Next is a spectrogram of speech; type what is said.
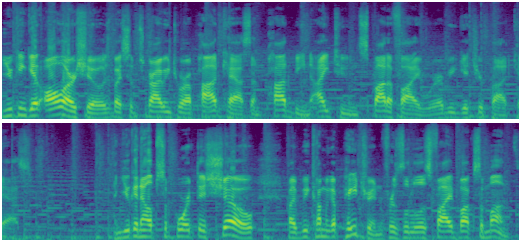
You can get all our shows by subscribing to our podcast on Podbean, iTunes, Spotify, wherever you get your podcasts. And you can help support this show by becoming a patron for as little as five bucks a month.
